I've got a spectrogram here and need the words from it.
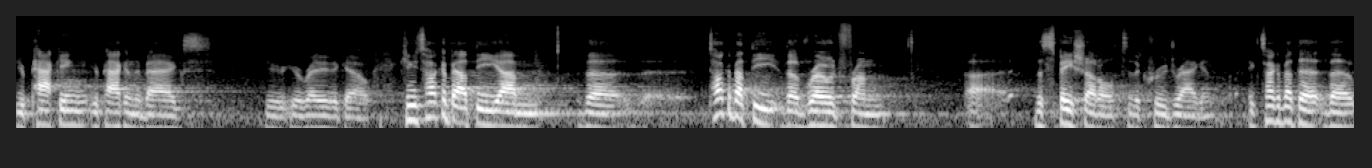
you're packing, you're packing the bags, you're, you're ready to go. Can you talk about the, um, the, the, talk about the, the road from uh, the space shuttle to the Crew Dragon? Talk about the, the,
